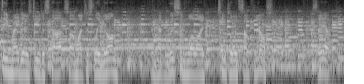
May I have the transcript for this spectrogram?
Steam radio's due to start, so I might just leave it on and have a listen while I tinker with something else. See ya.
